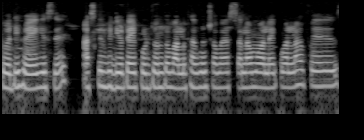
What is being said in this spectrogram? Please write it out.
তৈরি হয়ে গেছে। আজকের ভিডিওটা এই পর্যন্ত। ভালো থাকবেন সবাই। আসসালামু আলাইকুম। আল্লাহ হাফেজ।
